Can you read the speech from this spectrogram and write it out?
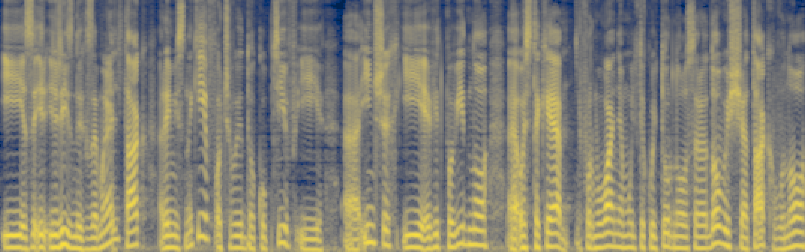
і з різних земель, так, ремісників, очевидно, купців і е, інших. І відповідно, е, ось таке формування мультикультурного середовища, так, воно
